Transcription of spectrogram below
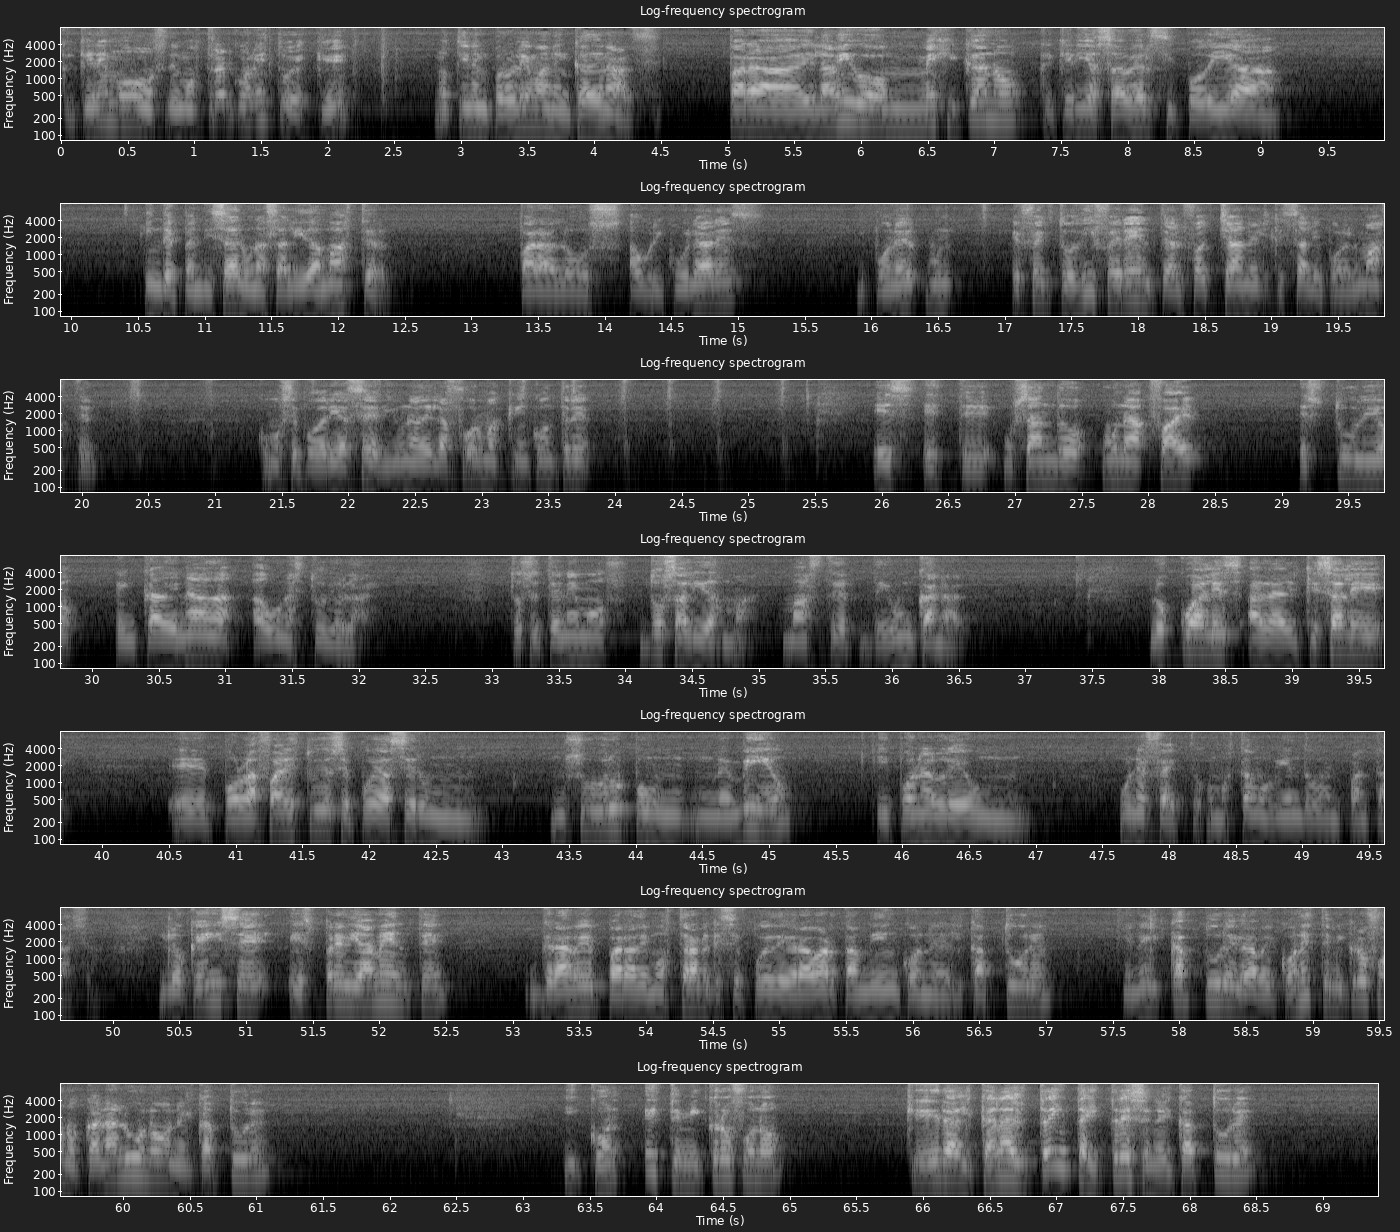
que queremos demostrar con esto es que no tienen problema en encadenarse. Para el amigo mexicano que quería saber si podía independizar una salida máster para los auriculares y poner un efecto diferente al fact channel que sale por el máster cómo se podría hacer y una de las formas que encontré es este, usando una Fire Studio encadenada a una Studio Live. Entonces tenemos dos salidas más master de un canal los cuales al que sale eh, por la Fire Studio se puede hacer un, subgrupo, un, envío y ponerle un, un efecto como estamos viendo en pantalla. Y lo que hice es previamente grabé para demostrar que se puede grabar también con el Capture en el Capture grabé con este micrófono canal 1 en el Capture y con este micrófono que era el canal 33 en el Capture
